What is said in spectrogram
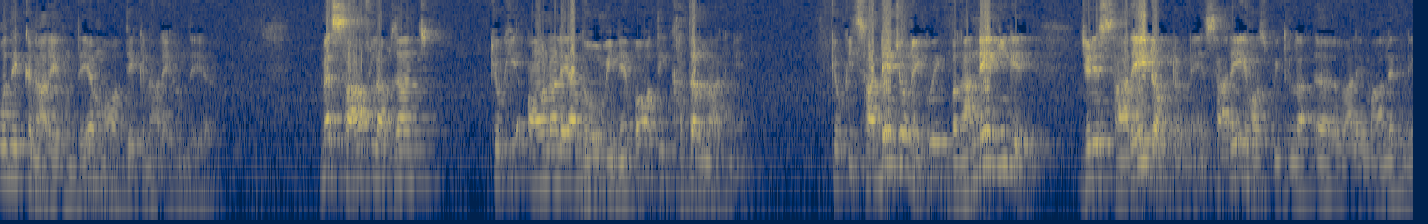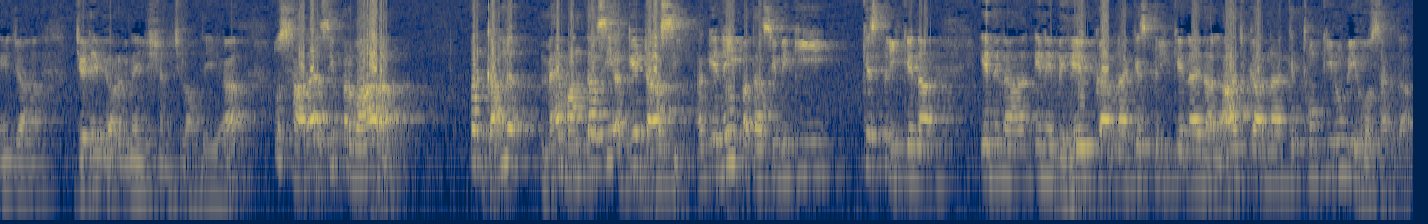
ਉਹਦੇ ਕਿਨਾਰੇ ਹੁੰਦੇ ਆ, ਮੌਤ ਦੇ ਕਿਨਾਰੇ ਹੁੰਦੇ ਆ। ਮੈਂ ਸਾਫ਼ ਲਫ਼ਜ਼ਾਂ 'ਚ, ਕਿਉਂਕਿ ਆਉਣ ਵਾਲੇ ਆ 2 ਮਹੀਨੇ ਬਹੁਤ ਹੀ ਖਤਰਨਾਕ ਨੇ। ਕਿਉਂਕਿ ਸਾਡੇ ਚੋਂ ਨਹੀਂ, ਕੋਈ ਬਗਾਨੇ ਨਹੀਂ ਗਏ। ਜਿਹੜੇ ਸਾਰੇ ਹੀ ਡਾਕਟਰ ਨੇ, ਸਾਰੇ ਹੀ ਹਸਪੀਟਲ ਵਾਲੇ ਮਾਲਕ ਨੇ ਜਾਂ ਜਿਹੜੇ ਵੀ ਆਰਗੇਨਾਈਜੇਸ਼ਨ ਚਲਾਉਂਦੇ ਆ, ਉਹ ਸਾਰਾ ਅਸੀਂ ਪਰਿਵਾਰ ਆ। ਪਰ ਗੱਲ ਮੈਂ ਮੰਨਦਾ ਸੀ, ਅੱਗੇ ਡਰ ਸੀ। ਅੱਗੇ ਨਹੀਂ ਪਤਾ ਸੀ ਵੀ ਕੀ, ਕਿਸ ਤਰੀਕੇ ਨਾਲ ਇਹਦੇ ਨਾਲ ਇਹਨੇ ਬਿਹੇਵ ਕਰਨਾ, ਕਿਸ ਤਰੀਕੇ ਨਾਲ ਇਹਦਾ ਇਲਾਜ ਕਰਨਾ, ਕਿੱਥੋਂ ਕਿਹਨੂੰ ਵੀ ਹੋ ਸਕਦਾ।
